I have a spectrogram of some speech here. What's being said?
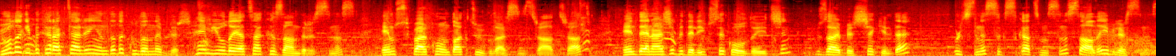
Yula gibi karakterlerin yanında da kullanılabilir. Hem Yula yatak kazandırırsınız, hem süper kondukt uygularsınız rahat rahat, hem de enerji bedeli yüksek olduğu için güzel bir şekilde ultisini sık sık atmasını sağlayabilirsiniz.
